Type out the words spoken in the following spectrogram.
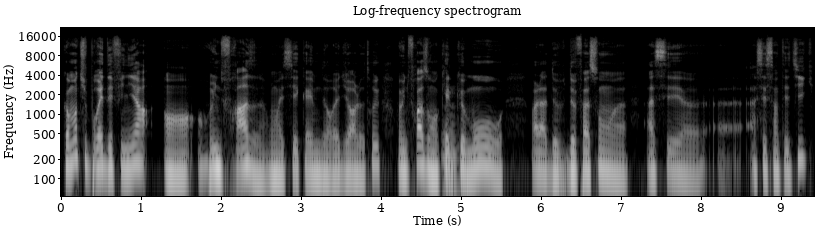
Comment tu pourrais définir en, une phrase On va essayer quand même de réduire le truc en une phrase ou en quelques mm. mots, voilà, de, façon euh, assez euh, assez synthétique,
